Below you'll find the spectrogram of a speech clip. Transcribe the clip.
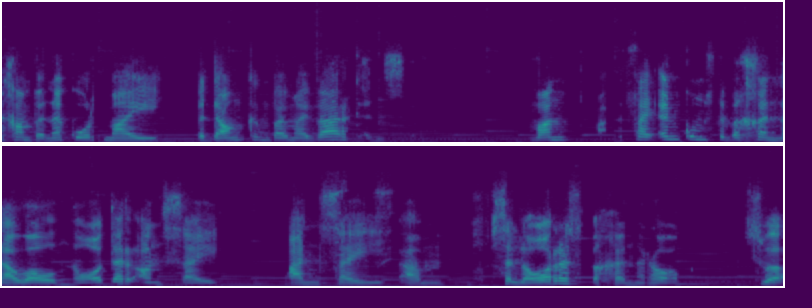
ek gaan binnekort my bedanking by my werk insit want sy inkomste begin nou al nader aan sy aan sy um salaris begin raak. So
